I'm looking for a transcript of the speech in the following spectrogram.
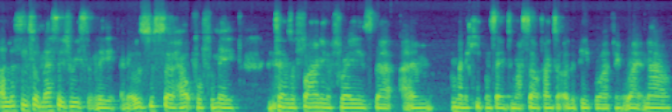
I listened to a message recently, and it was just so helpful for me in terms of finding a phrase that I'm, I'm going to keep on saying to myself and to other people. I think right now,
